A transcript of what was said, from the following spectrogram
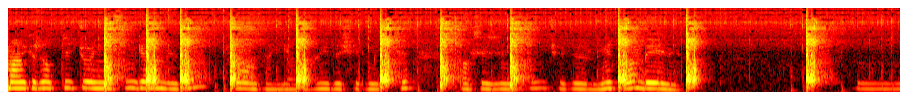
Minecraft'ta hiç oynayasım gelmedi. Sonradan geldi. Video çekmek için. Bak sizin için çekiyorum. Lütfen beğenin. Hmm.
